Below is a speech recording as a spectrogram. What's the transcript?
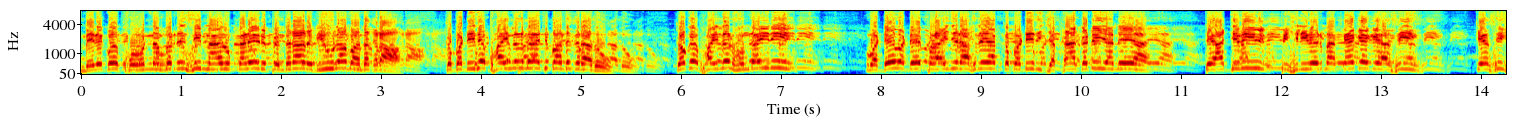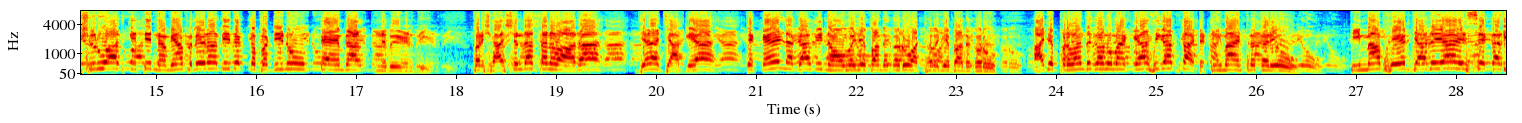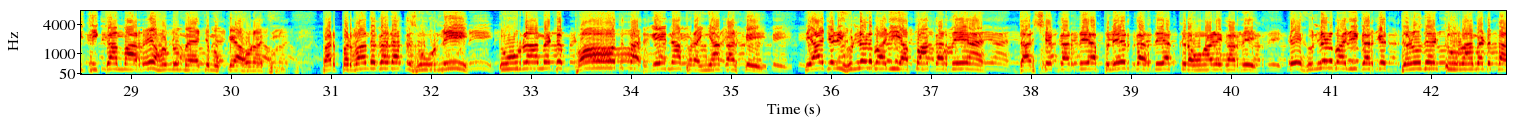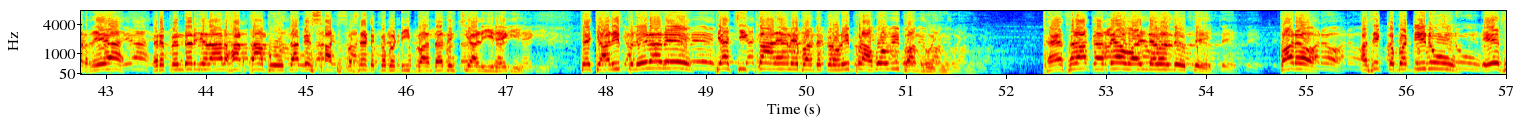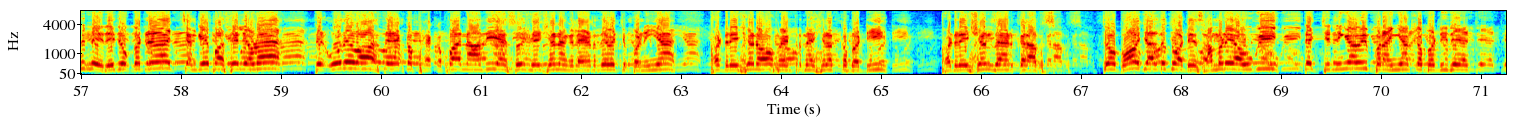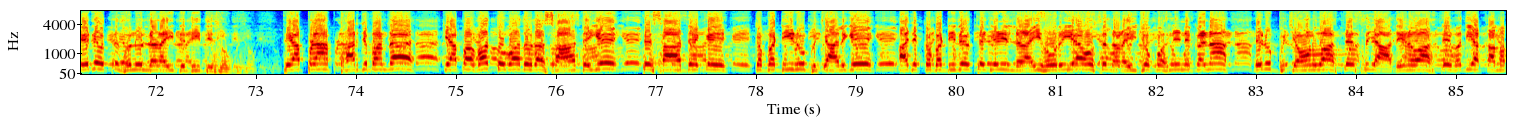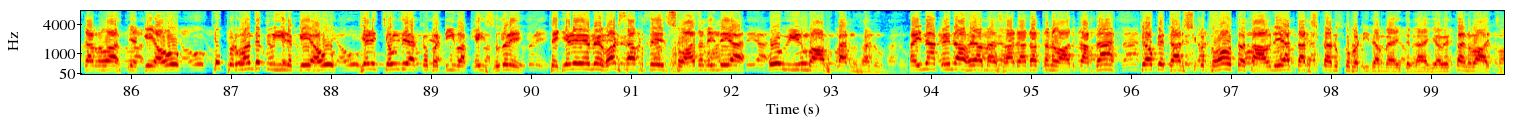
ਮੇਰੇ ਕੋਲ ਫੋਨ ਨੰਬਰ ਨਹੀਂ ਸੀ, ਮੈਂ ਉਹਨੂੰ ਕਹਣੇ ਰੁਪਿੰਦਰਾ ਰਿਵਿਊ ਨਾ ਬੰਦ ਕਰਾ। ਕਬੱਡੀ ਦੇ ਫਾਈਨਲ ਮੈਚ ਬੰਦ ਕਰਾ ਦਿਓ ਕਿਉਂਕਿ ਫਾਈਨਲ ਹੁੰਦਾ ਹੀ ਨਹੀਂ। ਵੱਡੇ ਵੱਡੇ ਪ੍ਰਾਈਜ਼ ਰੱਖਦੇ ਆ, ਕਬੱਡੀ ਦੀ ਜੱਖਾਂ ਕੱਢੀ ਜਾਂਦੇ ਆ। ਤੇ ਅੱਜ ਵੀ ਪਿਛਲੀ ਵਾਰ ਮੈਂ ਕਹਿ ਕੇ ਗਿਆ ਸੀ ਕਿ ਅਸੀਂ ਸ਼ੁਰੂਆਤ ਕੀਤੀ ਨਵਿਆਂ ਪਲੇਅਰਾਂ ਦੀ ਤੇ ਕਬੱਡੀ ਨੂੰ ਟਾਈਮ ਨਾਲ ਨਿਬੇੜਨ ਦੀ। ਪ੍ਰਸ਼ਾਸਨ ਦਾ ਧੰਨਵਾਦ ਆ, ਜਿਹੜਾ ਜਾਗਿਆ ਤੇ ਕਹਿਣ ਲੱਗਾ ਕਿ 9 ਵਜੇ ਬੰਦ ਕਰੋ 8 ਵਜੇ ਬੰਦ ਕਰੋ। ਅੱਜ ਪ੍ਰਬੰਧਕਾਂ ਨੂੰ ਮੈਂ ਕਿਹਾ ਸੀਗਾ, ਘੱਟ ਟੀਮਾਂ ਐਂਟਰ ਕਰਿਓ। ਟੀਮਾਂ ਫੇਰ ਜਾਦੇ ਆ ਇਸੇ ਕਰਕੇ ਚੀਕਾਂ ਮਾਰ ਰਹੇ, ਹੁਣ ਨੂੰ ਮੈਚ ਮੁੱਕਿਆ ਹੋਣਾ ਸੀ ਪਰ ਪ੍ਰਬੰਧਕਾਂ ਦਾ ਕਸੂਰ ਨਹੀਂ, ਟੂਰਨਾਮੈਂਟ ਬਹੁਤ ਘਟ ਗਏ ਇਹਨਾਂ ਫੜਾਈਆਂ ਕਰਕੇ। ਤੇ ਆ ਜਿਹੜੀ ਹੁੱਲੜਬਾਜੀ ਆਪਾਂ ਕਰਦੇ ਆ, ਦਰਸ਼ਕ ਕਰਦੇ ਆ ਪਲੇਅਰ ਕਰਦੇ ਆ, ਕਰਾਉਣ ਵਾਲੇ ਕਰਦੇ, ਇਹ ਹੁੱਲੜਬਾਜੀ ਕਰਕੇ ਦਿਨੋਂ ਦਿਨ ਟੂਰਨਾਮੈਂਟ ਘਟਦੇ ਆ ਰਪਿੰਦਰ ਜਲਾਲ ਹਰ ਥਾਂ ਬੋਲਦਾ ਕਿ 60% ਕਬੱਡੀ ਬੰਦ ਆ ਤੇ 40 ਰਹਿ ਗਈ। ਤੇ 40 ਪਲੇਅਰਾਂ ਨੇ ਤੇ ਆ ਚੀਕਾਂ ਵਾਲਿਆਂ ਨੇ ਬੰਦ ਕਰਾਉਣੀ, ਭਰਾਵੋ ਵੀ ਬੰਦ ਹੋ ਜੂ ਫੈਸਲਾ ਕਰ ਲਿਆ ਵਰਲਡ ਲੈਵਲ ਦੇ ਉੱਤੇ। ਪਰ ਅਸੀਂ ਕਬੱਡੀ ਨੂੰ ਇਸ ਹਨੇਰੇ ਚੋਂ ਕੱਢਣਾ, ਚੰਗੇ ਪਾਸੇ ਲਿਆਉਣਾ ਤੇ ਉਹਦੇ ਵਾਸਤੇ ਇੱਕ ਫਿਕਪਾ ਨਾਂ ਦੀ ਐਸੋਸੀਏਸ਼ਨ ਇੰਗਲੈਂਡ ਦੇ ਵਿੱਚ ਬਣੀ ਹੈ federation of international kabaddi federations and clubs ਤੇ ਉਹ ਬਹੁਤ ਜਲਦ ਤੁਹਾਡੇ ਸਾਹਮਣੇ ਆਊਗੀ ਤੇ ਜਿੰਨੀਆਂ ਵੀ ਬੁਰਾਈਆਂ ਕਬੱਡੀ ਦੇ ਇਹਦੇ ਉੱਤੇ ਤੁਹਾਨੂੰ ਲੜਾਈ ਦਿੰਦੀ ਦਿਸੂਗੀ ਤੇ ਆਪਣਾ ਫਰਜ਼ ਬਣਦਾ ਕਿ ਆਪਾਂ ਵੱਧ ਤੋਂ ਵੱਧ ਉਹਦਾ ਸਾਥ ਦਈਏ ਤੇ ਸਾਥ ਦੇ ਕੇ ਕਬੱਡੀ ਨੂੰ ਬਚਾ ਲਈਏ। ਅੱਜ ਕਬੱਡੀ ਦੇ ਉੱਤੇ ਜਿਹੜੀ ਲੜਾਈ ਹੋ ਰਹੀ ਹੈ ਉਸ ਲੜਾਈ 'ਚੋਂ ਕੁਝ ਨਹੀਂ ਨਿਕਲਣਾ। ਇਹਨੂੰ ਬਚਾਉਣ ਵਾਸਤੇ, ਸੁਝਾਅ ਦੇਣ ਵਾਸਤੇ, ਵਧੀਆ ਕੰਮ ਕਰਨ ਵਾਸਤੇ ਅੱਗੇ ਆਓ ਤੇ ਪ੍ਰਬੰਧਕ ਵੀਰ ਅੱਗੇ ਆਓ, ਜਿਹੜੇ ਚਾਹੁੰਦੇ ਆ ਕਬੱਡੀ ਵਾਕਈ ਸੁਧਰੇ ਤੇ ਜਿਹੜੇ ਐਵੇਂ WhatsApp ਤੇ ਸਵਾਦ ਲੈਂਦੇ ਆ, ਉਹ ਵੀਰ ਮਾਫ ਕਰਨ ਸਾਨੂੰ। ਇੰਨਾ ਕਹਿੰਦਾ ਹੋਇਆ ਮੈਂ ਸਾਰਿਆਂ ਦਾ ਧੰਨਵਾਦ ਕਰਦਾ ਕਿਉਂਕਿ ਦਰਸ਼ਕ ਬਹੁਤ ਉਤਾਵਲੇ ਆ, ਦਰਸ਼ਕਾਂ ਨੂੰ ਕਬੱਡੀ ਦਾ ਮੈਚ ਦਿਖਾਇਆ ਜਾਵੇ। ਧੰਨਵਾਦ ਜੀ।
